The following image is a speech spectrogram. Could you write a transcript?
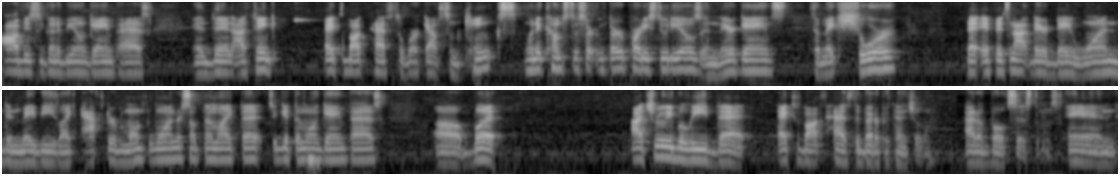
obviously going to be on Game Pass. And then I think Xbox has to work out some kinks when it comes to certain third party studios and their games to make sure that if it's not their day one, then maybe like after month one or something like that to get them on Game Pass. Uh, but I truly believe that Xbox has the better potential out of both systems. And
